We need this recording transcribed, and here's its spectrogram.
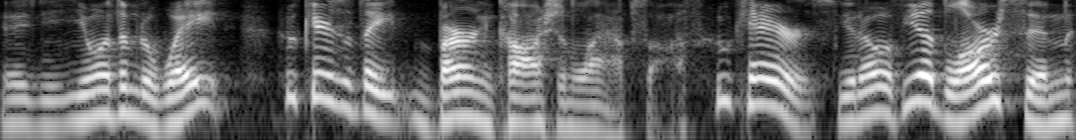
You want them to wait? Who cares if they burn caution laps off? Who cares? You know, if you had Larson,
